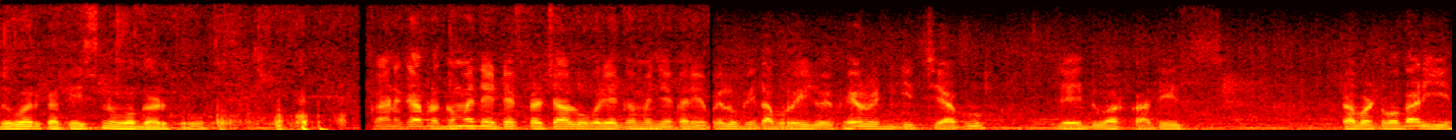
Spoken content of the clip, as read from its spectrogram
દ્વારકાધીશનું વગાડશું. કારણ કે આપણે ગમે તે ટ્રેક્ટર ચાલુ કરીએ, ગમે તે કરીએ. પેલું ગીત આપણું એ જ હોય. ફેવરેટ ગીત છે આપણું. જય દ્વારકાધીશ. રબટ વગાડીએ.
